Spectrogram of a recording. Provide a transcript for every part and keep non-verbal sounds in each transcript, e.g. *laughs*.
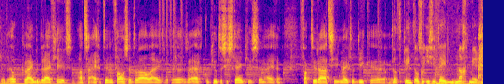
Want elk klein bedrijfje heeft, had zijn eigen telefooncentrale, eigen, uh, zijn eigen computersysteempjes, zijn eigen facturatie, methodiek. Uh, dat klinkt als een ICT-nachtmerrie.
